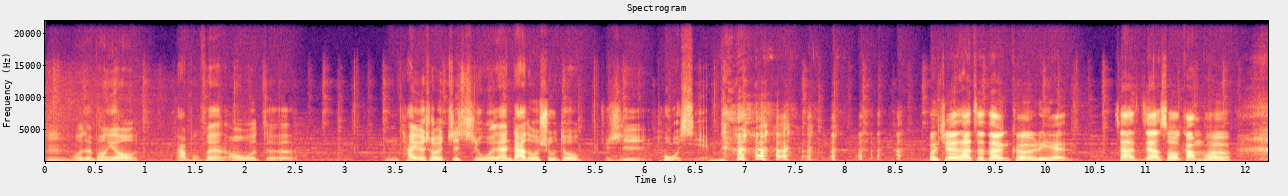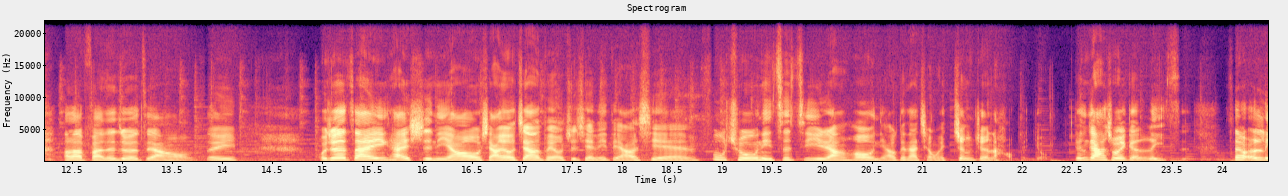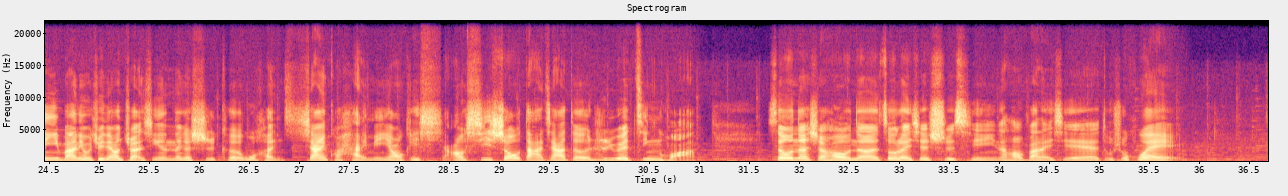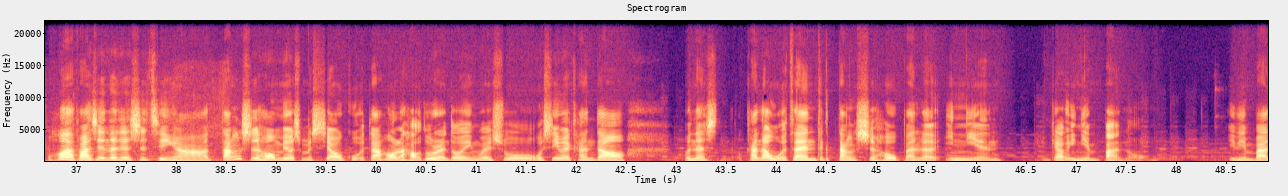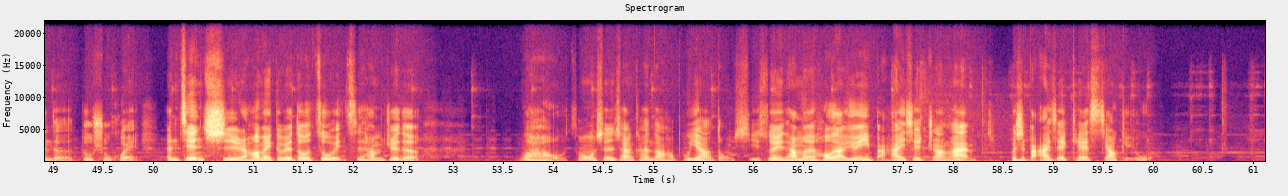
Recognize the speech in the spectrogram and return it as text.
嗯，我的朋友大部分哦，我的嗯，他有时候制止我，但大多数都就是妥协。我觉得他真的很可怜，这样这样说刚好，好了，反正就是这样哦，所以。我觉得在一开始你要想要有这样的朋友之前，你得要先付出你自己，然后你要跟他成为真正的好朋友。跟跟他说一个例子，在二零一八年我决定要转型的那个时刻，我很像一块海绵一样，我可以想要吸收大家的日月精华。所以我那时候呢做了一些事情，然后办了一些读书会。我后来发现那件事情啊，当时候没有什么效果，但后来好多人都因为说我是因为看到我那。看到我在那个当时候办了一年，应该有一年半哦，一年半的读书会，很坚持，然后每个月都做一次。他们觉得，哇哦，从我身上看到好不一样的东西，所以他们后来愿意把他一些专案，或是把他一些 case 交给我。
